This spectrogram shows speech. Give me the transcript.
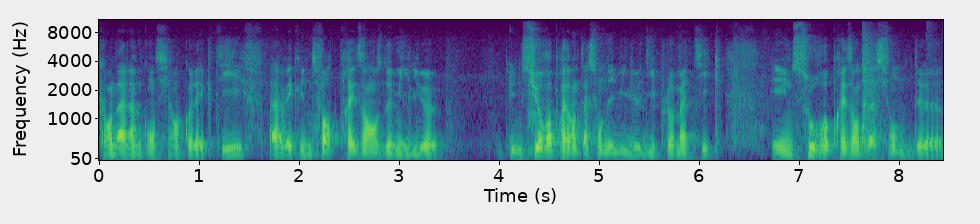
qu'en a l'inconscient collectif, avec une forte présence de milieux, une surreprésentation des milieux diplomatiques et une sous-représentation de,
